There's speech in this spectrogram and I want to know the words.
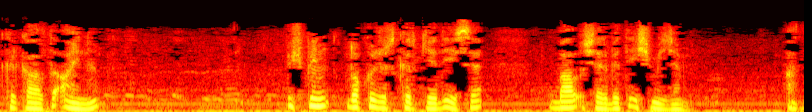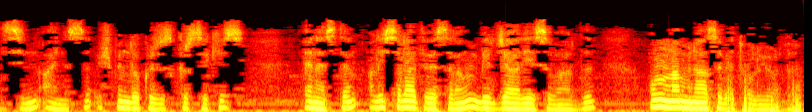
46 aynı. 3947 ise bal şerbeti içmeyeceğim. Hadisinin aynısı. 3948 Enes'ten Aleyhisselatü Vesselam'ın bir cariyesi vardı. Onunla münasebet oluyordu.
